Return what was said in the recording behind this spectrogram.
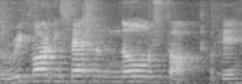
Recording session, no stop, okay?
